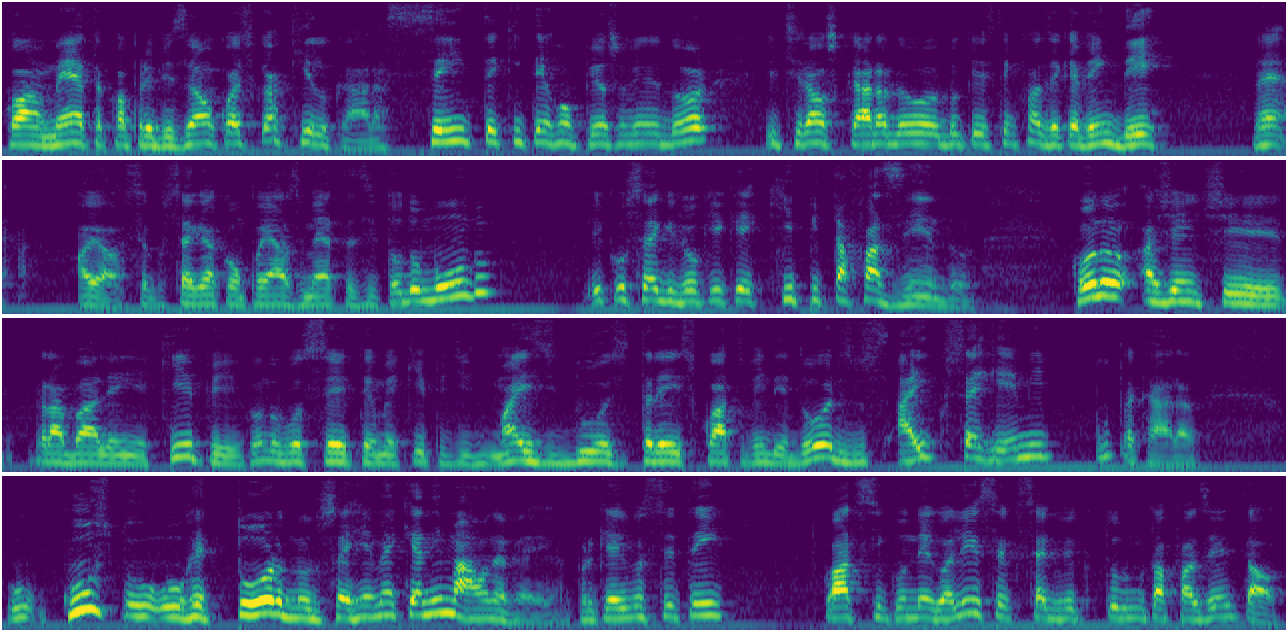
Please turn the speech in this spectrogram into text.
Qual a meta, qual a previsão, qual isso, qual aquilo, cara. Sem ter que interromper o seu vendedor e tirar os caras do, do que eles têm que fazer, que é vender, né? Olha, ó, você consegue acompanhar as metas de todo mundo e consegue ver o que, que a equipe está fazendo. Quando a gente trabalha em equipe, quando você tem uma equipe de mais de duas, três, quatro vendedores, aí com o CRM, puta cara, o custo, o retorno do CRM é que é animal, né, velho? Porque aí você tem quatro, cinco nego ali, você consegue ver o que todo mundo tá fazendo e tal.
